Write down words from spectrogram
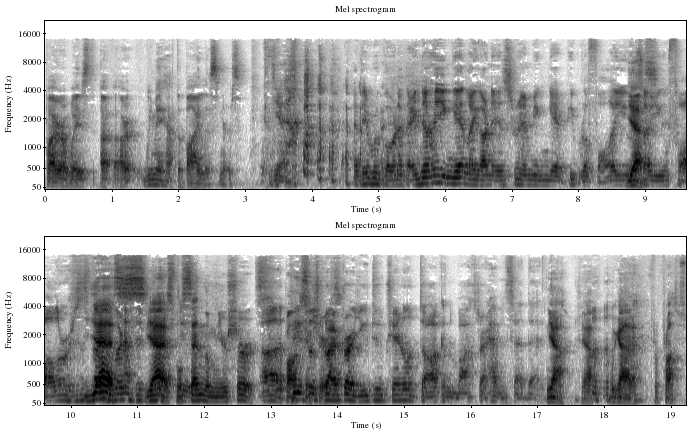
buy our ways. Uh, our, we may have to buy listeners. Yeah. I think we're going at that. You know how you can get like on Instagram, you can get people to follow you, Yes. so you can followers. And. We might have to Yes, yes. We'll send them your shirts. Uh, please subscribe shirts. to our YouTube channel, Doc and the Boxer. I haven't said that. Yeah, yeah. we got it for pros-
